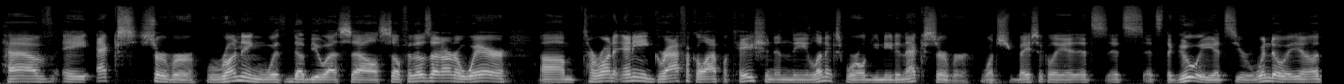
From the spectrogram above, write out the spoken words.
have a X server running with WSL. So for those that aren't aware, um, to run any graphical application in the Linux world, you need an X server, which basically it's it's it's the GUI, it's your window, you know,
